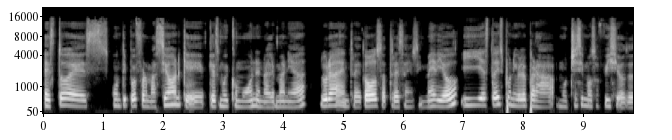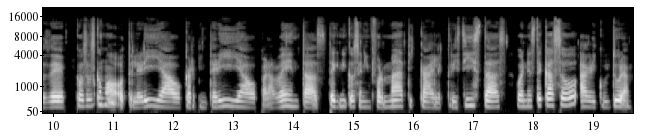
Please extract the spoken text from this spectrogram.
Esto es un tipo de formación que, que es muy común en Alemania Dura entre dos a tres años y medio y está disponible para muchísimos oficios, desde cosas como hotelería o carpintería o para ventas, técnicos en informática, electricistas o en este caso agricultura.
